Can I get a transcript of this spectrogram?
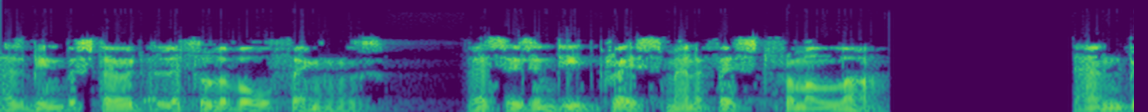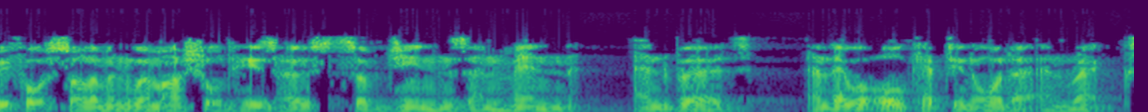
has been bestowed a little of all things. This is indeed grace manifest from Allah. And before Solomon were marshalled his hosts of jinns and men and birds, and they were all kept in order and ranks.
